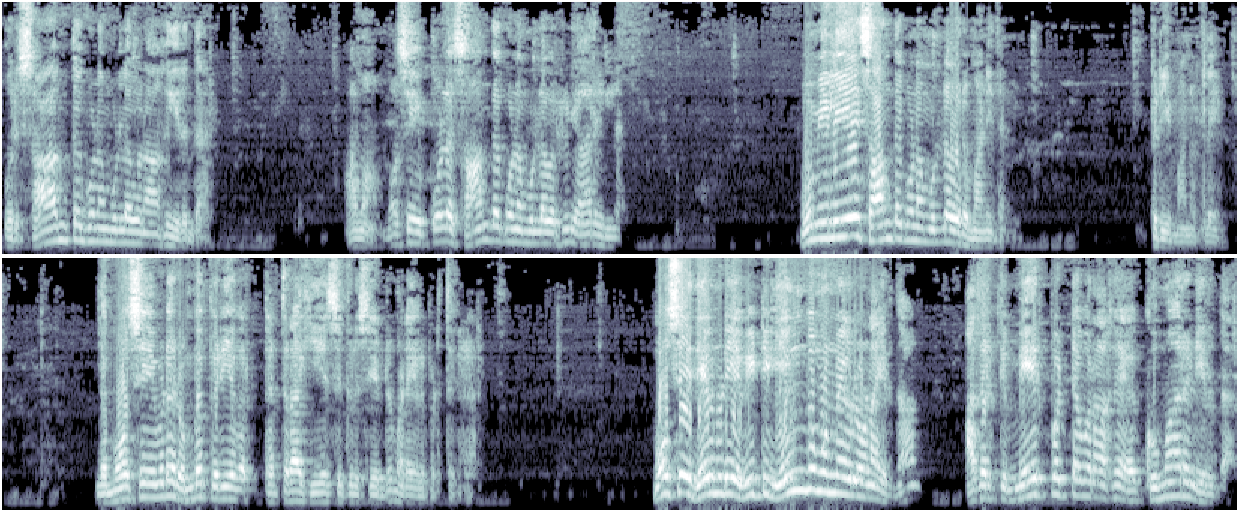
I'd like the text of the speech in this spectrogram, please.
ஒரு சாந்த குணம் உள்ளவனாக இருந்தார். ஆமா மோசையை போல சாந்த குணம் உள்ளவர்கள் யாரும் இல்லை. பூமியிலேயே சாந்த குணம் உள்ள ஒரு மனிதன். பிரியமானவர்களே இந்த மோசையை விட ரொம்ப பெரியவர் கர்த்தராகி இயேசு கிறிஸ்து என்றும் அடையாளப்படுத்துகிறார். மோசே தேவனுடைய வீட்டில் எங்கும் உண்மை உள்ளவனாய் இருந்தான். அதற்கு மேற்பட்டவராக குமாரன் இருந்தார்.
